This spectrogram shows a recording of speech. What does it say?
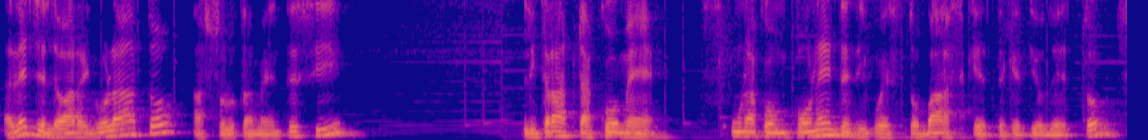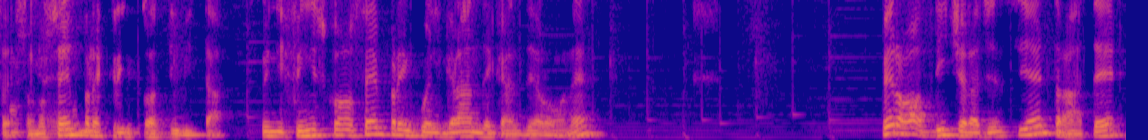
La legge lo ha regolato, assolutamente sì, li tratta come una componente di questo basket che ti ho detto, cioè okay. sono sempre criptoattività, quindi finiscono sempre in quel grande calderone. Però dice l'agenzia entrate,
